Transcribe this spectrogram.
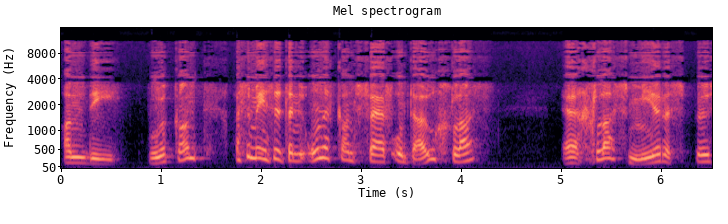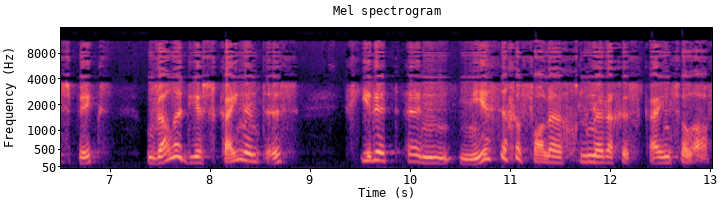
aan die bokant. As 'n mens dit aan die onderkant verf onthou glas 'n uh, glas meer as perspex hoewel dit deurskynend is gee dit in meeste gevalle 'n groenerige skynsel af.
